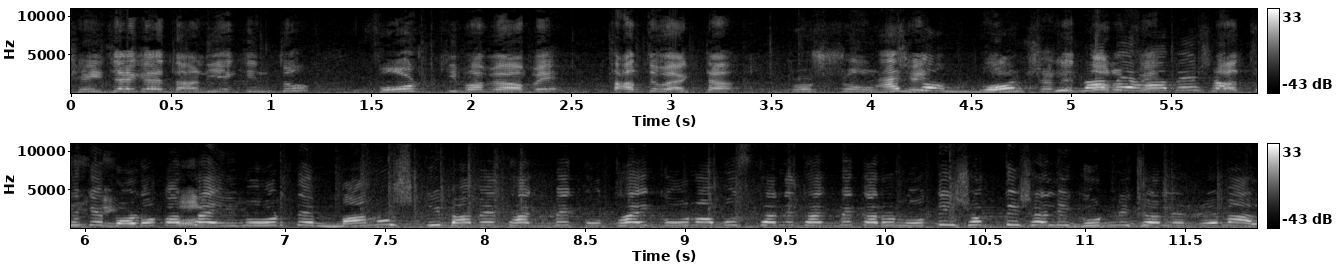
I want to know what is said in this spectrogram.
সেই জায়গায় দাঁড়িয়ে কিন্তু ভোট কীভাবে হবে, তাতেও একটা প্রশ্ন উঠছে একদম ভোট কীভাবে হবে? সব থেকে বড় কথা এই মুহূর্তে মানুষ কীভাবে থাকবে? কোথায় কোন অবস্থানে থাকবে? কারণ অতি শক্তিশালী ঘূর্ণিঝড়ের রেমাল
